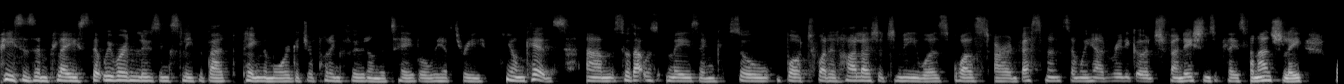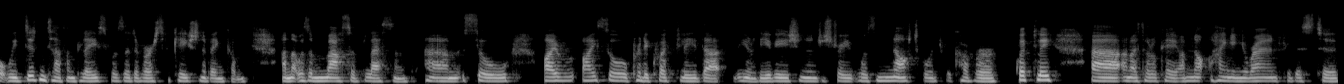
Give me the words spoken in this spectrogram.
pieces in place that we weren't losing sleep about paying the mortgage or putting food on the table. We have three young kids. Um, so that was amazing. So, but what it highlighted to me was whilst our investments and we had really good foundations in place financially, what we didn't have in place was a diversification of income. And that was a massive lesson. Um, so I, I saw pretty quickly that, you know, the aviation industry was not going to recover quickly. Uh, and I thought, okay, I'm not hanging around for this to,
